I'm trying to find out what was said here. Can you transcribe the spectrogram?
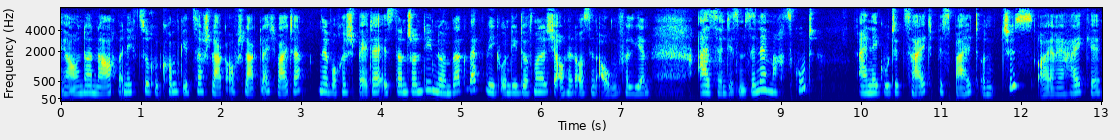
Ja, und danach, wenn ich zurückkomme, geht es ja Schlag auf Schlag gleich weiter. Eine Woche später ist dann schon die Nürnberg Web Week und die dürfen wir natürlich auch nicht aus den Augen verlieren. Also in diesem Sinne, macht's gut eine gute Zeit, bis bald und tschüss, eure Heike.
